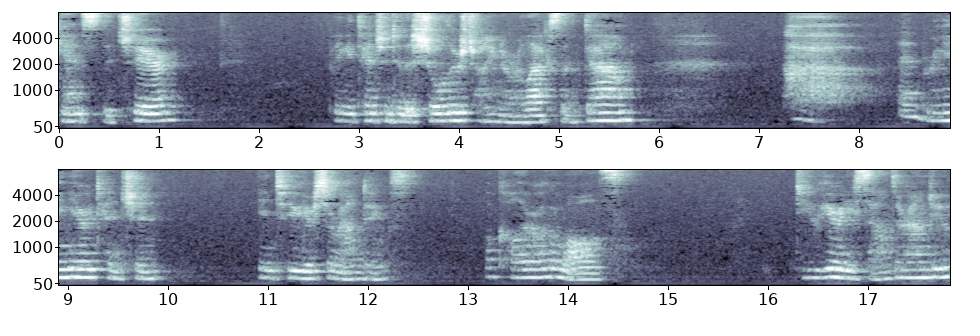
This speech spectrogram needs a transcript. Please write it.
against the chair. Paying attention to the shoulders, trying to relax them down. And bringing your attention into your surroundings. What color are the walls? Do you hear any sounds around you?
